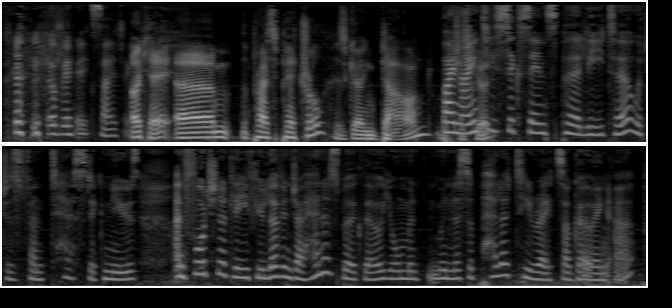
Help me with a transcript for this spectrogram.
no, very exciting. Okay. Um, the price of petrol is going down By which is good. 96 cents per litre, which is fantastic news. Unfortunately, if you live in Johannesburg though, your mun- municipality rates are going up.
